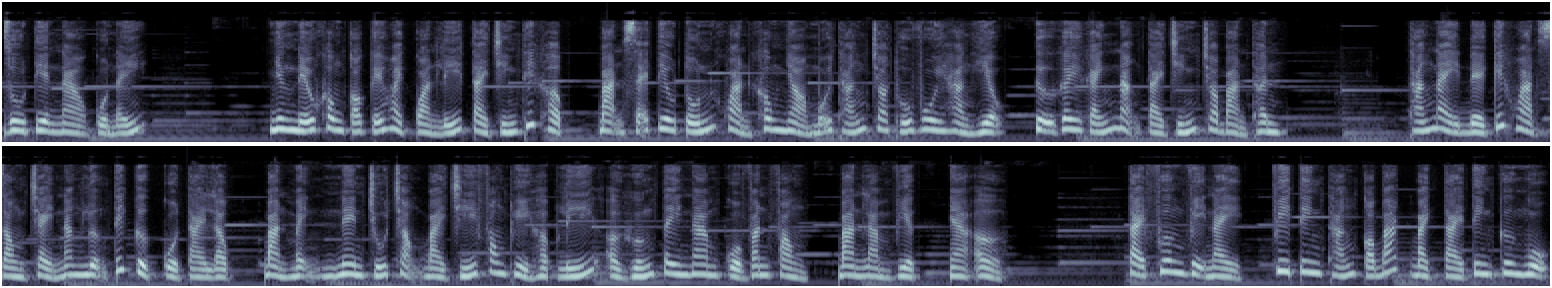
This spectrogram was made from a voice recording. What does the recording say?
dù tiền nào của nấy. Nhưng nếu không có kế hoạch quản lý tài chính thích hợp, bạn sẽ tiêu tốn khoản không nhỏ mỗi tháng cho thú vui hàng hiệu, tự gây gánh nặng tài chính cho bản thân. Tháng này để kích hoạt dòng chảy năng lượng tích cực của tài lộc, bản mệnh nên chú trọng bài trí phong thủy hợp lý ở hướng Tây Nam của văn phòng, bàn làm việc, nhà ở. Tại phương vị này, phi tinh thắng có bát bạch tài tinh cư ngụ,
